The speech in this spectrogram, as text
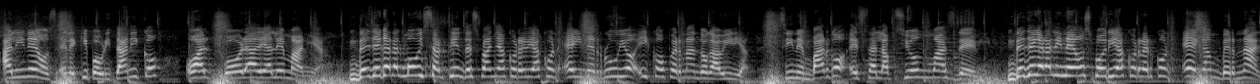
a Lineos, el equipo británico, o al Bora de Alemania. De llegar al Movistar Team de España correría con Einer Rubio y con Fernando Gaviria. Sin embargo, esta es la opción más débil. De llegar a Lineos podría correr con Egan Bernal.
